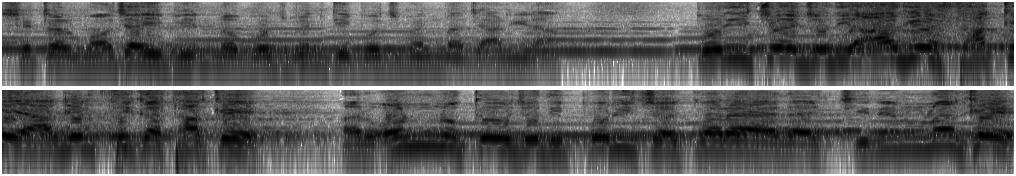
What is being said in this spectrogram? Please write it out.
সেটার মজাই ভিন্ন, বুঝবেন কি বুঝবেন না জানি না। পরিচয় যদি আগে থাকে, আগের থেকে থাকে, আর অন্য কেউ যদি পরিচয় করায় দেয়, চিনেন ওনাকে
